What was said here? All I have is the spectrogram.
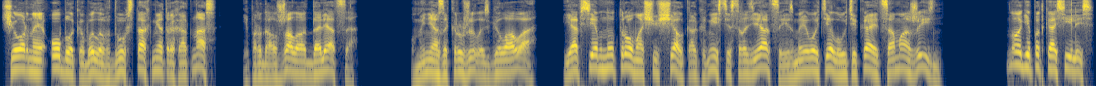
Черное облако было в двухстах метрах от нас и продолжало отдаляться. У меня закружилась голова. Я всем нутром ощущал, как вместе с радиацией из моего тела утекает сама жизнь. Ноги подкосились,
